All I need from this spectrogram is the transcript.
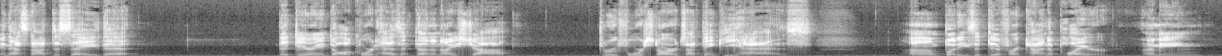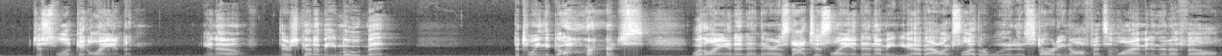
And that's not to say that that Darian Dalcourt hasn't done a nice job through four starts. I think he has. Um, but he's a different kind of player. I mean, just look at Landon. You know, there's going to be movement between the guards with Landon in there. It's not just Landon. I mean, you have Alex Leatherwood, a starting offensive lineman in the NFL,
